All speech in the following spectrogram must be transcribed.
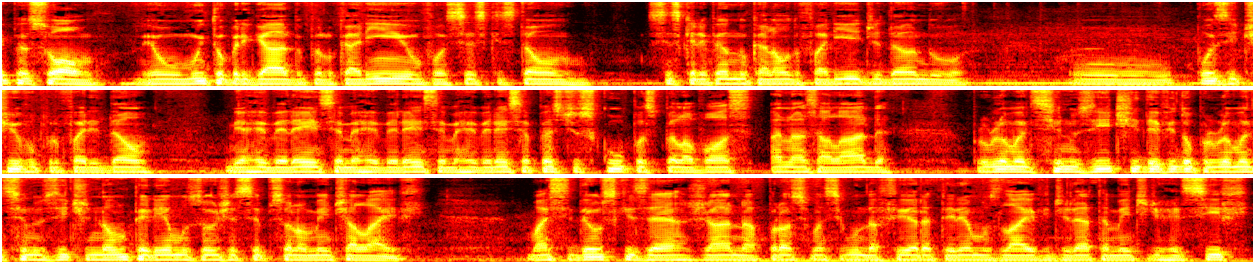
aí, pessoal, meu muito obrigado pelo carinho, vocês que estão se inscrevendo no canal do Farid, dando o positivo para o Faridão. Minha reverência, minha reverência, minha reverência. Peço desculpas pela voz anasalada. Problema de sinusite e devido ao problema de sinusite não teremos hoje excepcionalmente a live. Mas se Deus quiser, já na próxima segunda-feira teremos live diretamente de Recife,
